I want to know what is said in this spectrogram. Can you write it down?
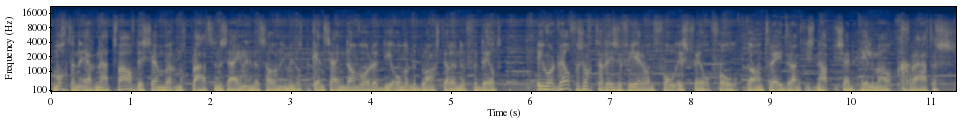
Mochten er na 12 december nog plaatsen zijn, en dat zal dan inmiddels bekend zijn... dan worden die onder de belangstellenden verdeeld. U wordt wel verzocht te reserveren, want vol is veel vol. De entree, drankjes en hapjes zijn helemaal gratis.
